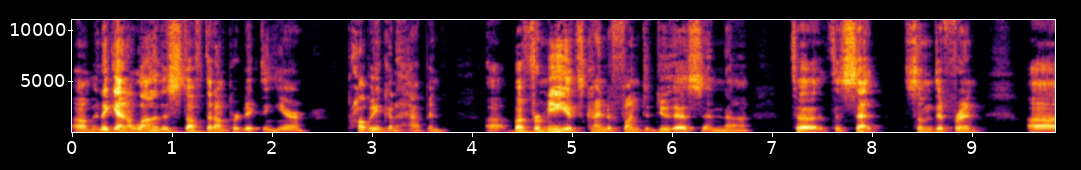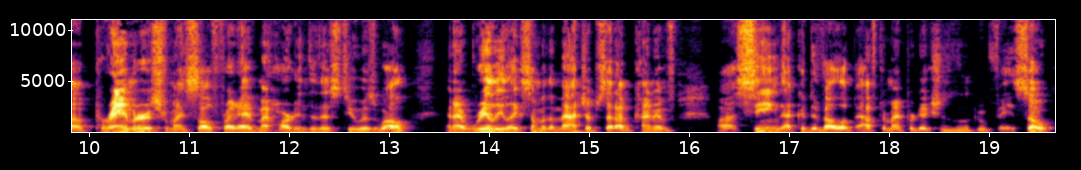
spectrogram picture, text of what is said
um, and again, a lot of this stuff that I'm predicting here probably ain't going to happen. Uh, but for me, it's kind of fun to do this and uh, to to set some different uh, parameters for myself, right? I have my heart into this too as well, and I really like some of the matchups that I'm kind of uh, seeing that could develop after my predictions in the group phase. So,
